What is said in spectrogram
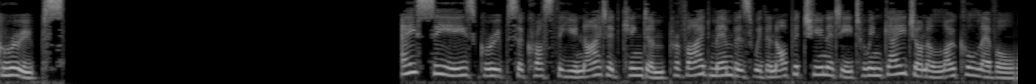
Groups ACE's groups across the United Kingdom provide members with an opportunity to engage on a local level.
